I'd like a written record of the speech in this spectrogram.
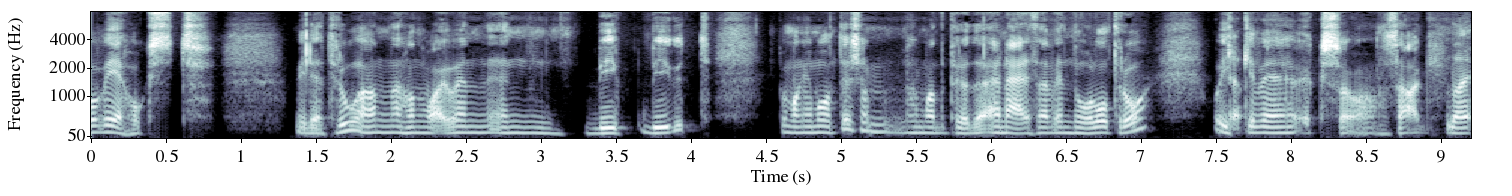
og vedhogst, vil jeg tro. Han, han var jo en, en by, bygutt på mange måter, som, som hadde prøvd å ernære seg ved nål og tråd, og ikke ved øks og sag. Nei.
